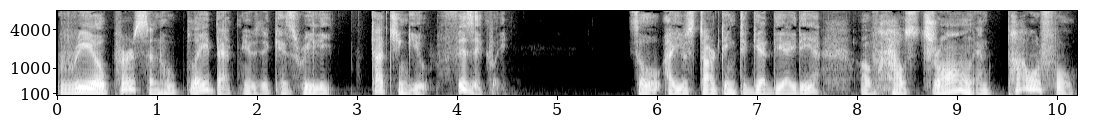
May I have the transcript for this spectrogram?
real person who played that music is really touching you physically. So, are you starting to get the idea of how strong and powerful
